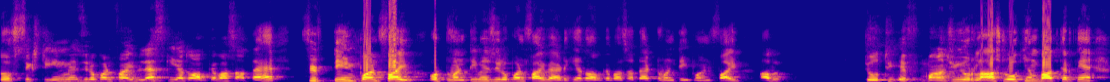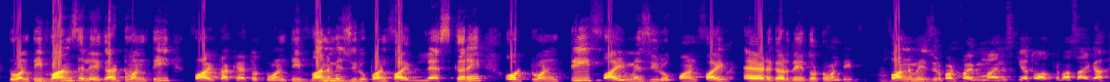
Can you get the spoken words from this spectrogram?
तो 16 में 0.5 लेस किया तो आपके पास आता है 15.5 और 20 में ज़ीरो पॉइंट फाइव एड किया तो आपके पास आता है 20.5 अब चौथी पांचवी और लास्ट रो की हम बात करते हैं 21 से लेकर 25 तक है तो 21 में 0.5 लेस करें और 25 में 0.5 ऐड कर दें तो 21 में 0.5 माइनस किया तो आपके पास आएगा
